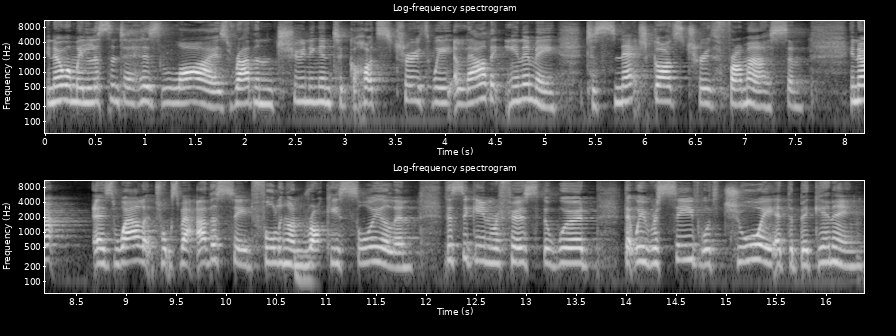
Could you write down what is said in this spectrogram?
You know, when we listen to his lies rather than tuning into God's truth, we allow the enemy to snatch God's truth from us. And, you know, as well, it talks about other seed falling on rocky soil. And this again refers to the word that we receive with joy at the beginning,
